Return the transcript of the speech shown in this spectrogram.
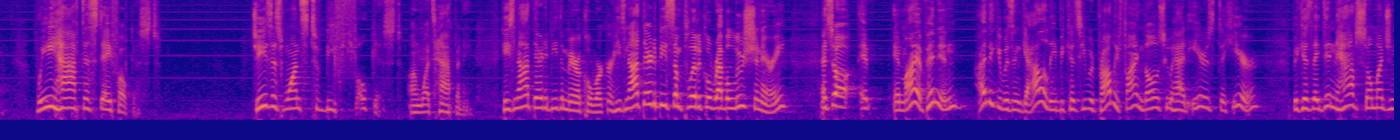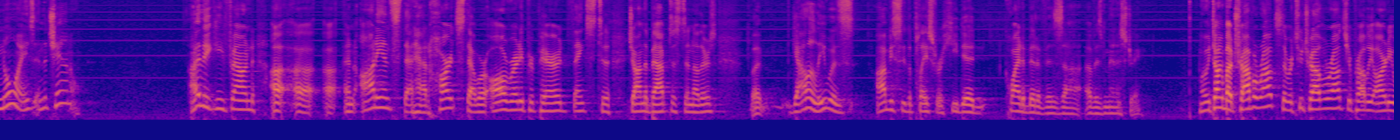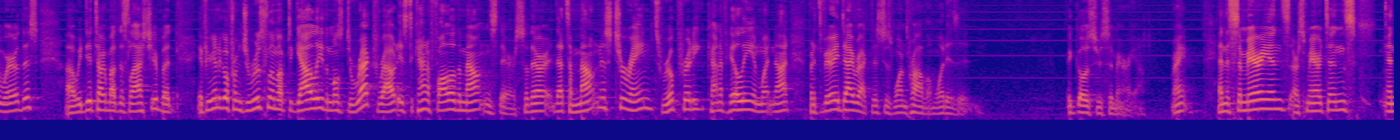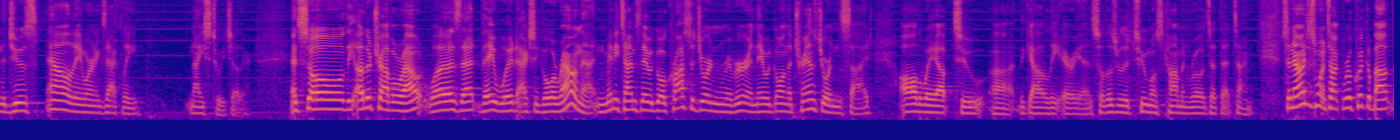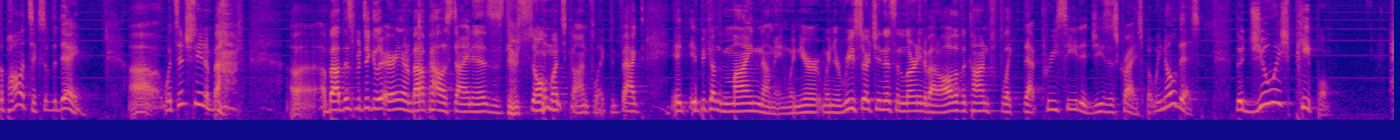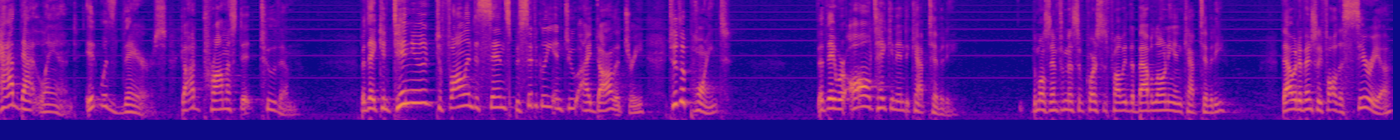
We have to stay focused. Jesus wants to be focused on what's happening. He's not there to be the miracle worker. He's not there to be some political revolutionary. And so, it, in my opinion, I think he was in Galilee because he would probably find those who had ears to hear because they didn't have so much noise in the channel. I think he found a, a, a, an audience that had hearts that were already prepared, thanks to John the Baptist and others. But Galilee was obviously the place where he did quite a bit of his, uh, of his ministry. When we talk about travel routes, there were two travel routes. You're probably already aware of this. Uh, we did talk about this last year, but if you're going to go from Jerusalem up to Galilee, the most direct route is to kind of follow the mountains there. So there, that's a mountainous terrain. It's real pretty, kind of hilly and whatnot, but it's very direct. There's just one problem. What is it? It goes through Samaria, right? And the Samaritans, or Samaritans, and the Jews, well, they weren't exactly nice to each other. And so the other travel route was that they would actually go around that. And many times they would go across the Jordan River and they would go on the Transjordan side all the way up to uh, the Galilee area. And so those were the two most common roads at that time. So now I just want to talk real quick about the politics of the day. Uh, what's interesting about uh, about this particular area and about Palestine is, is there's so much conflict. In fact, it, it becomes mind numbing when you're, when you're researching this and learning about all of the conflict that preceded Jesus Christ. But we know this the Jewish people had that land, it was theirs. God promised it to them. But they continued to fall into sin, specifically into idolatry, to the point that they were all taken into captivity. The most infamous, of course, is probably the Babylonian captivity That would eventually fall to Syria.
